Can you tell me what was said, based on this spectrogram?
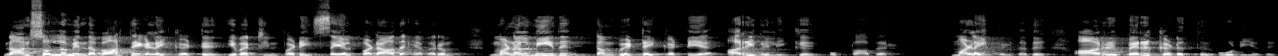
நான் சொல்லும் இந்த வார்த்தைகளை கேட்டு இவற்றின்படி செயல்படாத எவரும் மணல் மீது தம் வீட்டை கட்டிய அறிவெளிக்கு ஒப்பாவர். மழை பெய்தது ஆறு பெருக்கெடுத்து ஓடியது.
